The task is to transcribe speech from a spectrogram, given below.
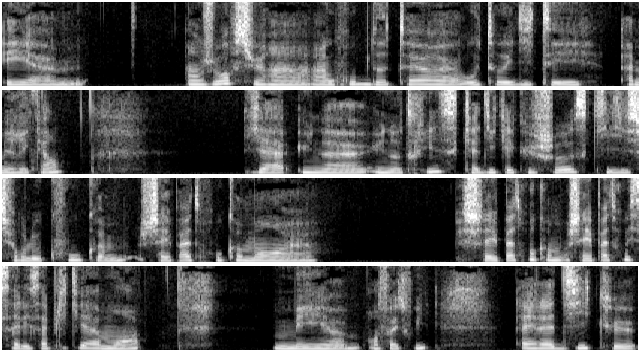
Et un jour, sur un, un groupe d'auteurs auto-édités américains, il y a une, euh, une, autrice qui a dit quelque chose qui, sur le coup, comme je savais pas trop comment, euh, je savais pas trop comment, je savais pas trop si ça allait s'appliquer à moi, mais euh, en fait oui, elle a dit que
